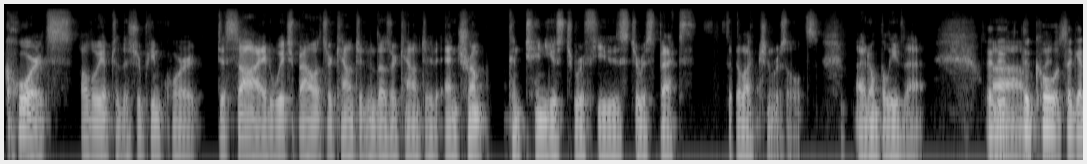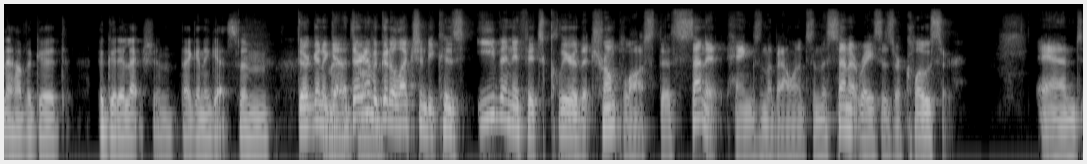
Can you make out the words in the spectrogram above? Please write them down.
courts, all the way up to the Supreme Court, decide which ballots are counted and those are counted, and Trump continues to refuse to respect the election results. I don't believe that. So the, um, the courts are going to have a good a good election. They're going to get some. They're going to get. They're going to have a good election because even if it's clear that Trump lost, the Senate hangs in the balance, and the Senate races are closer and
